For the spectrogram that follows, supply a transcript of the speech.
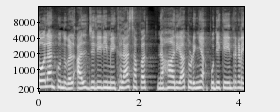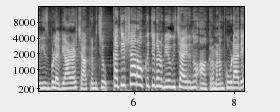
ഗോലാൻ കുന്നുകൾ അൽ ജലീലി മേഖല സഫത്ത് നഹാരിയ തുടങ്ങിയ പുതിയ കേന്ദ്രങ്ങളെയും ഹിസ്ബുള്ള വ്യാഴാഴ്ച ആക്രമിച്ചു. കത്യുഷ റോക്കറ്റുകൾ ഉപയോഗിച്ചായിരുന്നു ആക്രമണം. കൂടാതെ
